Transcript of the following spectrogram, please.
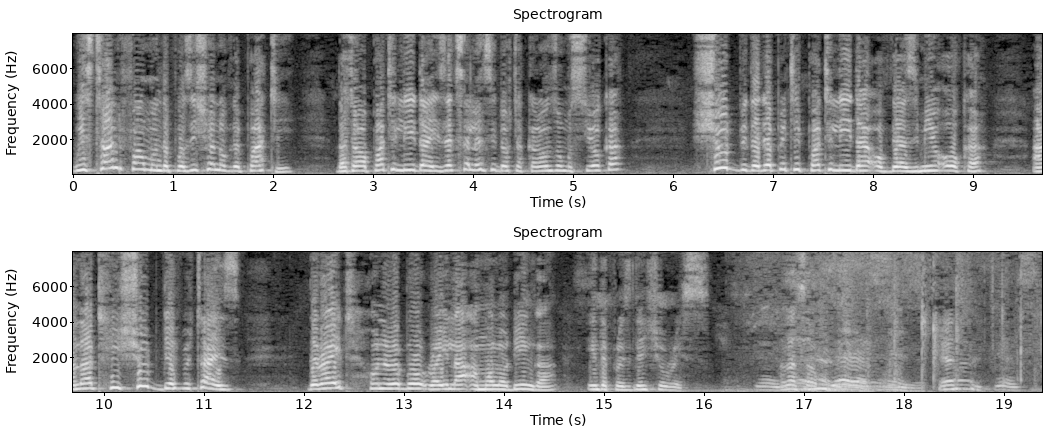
we stand firm on the position of the party that our party leader, His Excellency Dr. Kalonzo Musyoka, should be the deputy party leader of the Azimio Oka and that he should deputize the right honorable Raila Amolo Odinga in the presidential race. And that's our position. Yes.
